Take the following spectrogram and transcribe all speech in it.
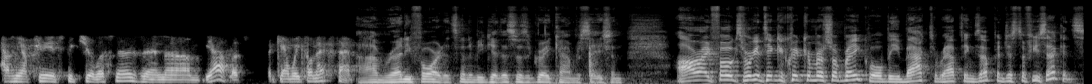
having the opportunity to speak to your listeners. And um, yeah, let's. I can't wait till next time. I'm ready for it. It's going to be good. This was a great conversation. All right, folks, we're going to take a quick commercial break. We'll be back to wrap things up in just a few seconds.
